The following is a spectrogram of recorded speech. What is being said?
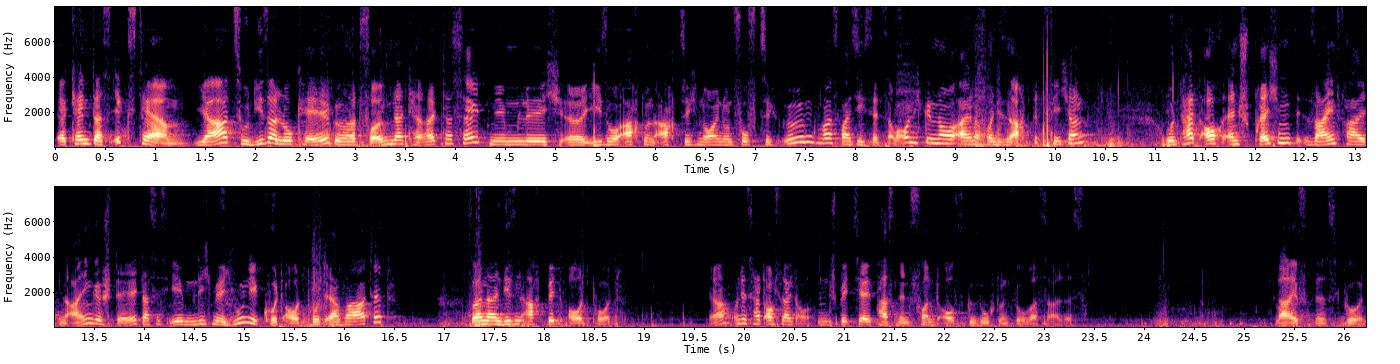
erkennt das Xterm, ja, zu dieser Locale gehört folgender Character Set, nämlich äh, ISO 8859 irgendwas, weiß ich jetzt aber auch nicht genau, einer von diesen 8-Bit-Viechern und hat auch entsprechend sein Verhalten eingestellt, dass es eben nicht mehr Unicode-Output erwartet, sondern diesen 8-Bit-Output. Ja, und es hat auch vielleicht auch einen speziell passenden Font ausgesucht und sowas alles. Life is good.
